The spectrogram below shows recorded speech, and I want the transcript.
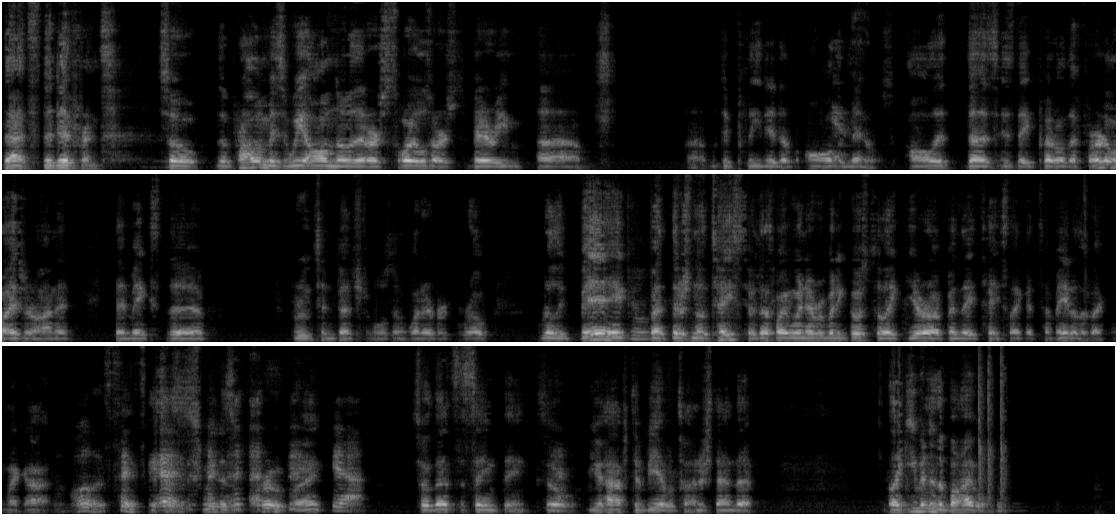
that's the difference. So the problem is we all know that our soils are very um, um, depleted of all Yes. the minerals. All it does is they put all the fertilizer on it that makes the fruits and vegetables and whatever grow really big, Mhm. but there's no taste to it. That's why when everybody goes to like Europe and they taste like a tomato, they're like, "Oh my god, Well, this tastes good. this is as sweet as a fruit, right?" yeah. So that's the same thing. So Yeah. you have to be able to understand that. Like even in the Bible,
